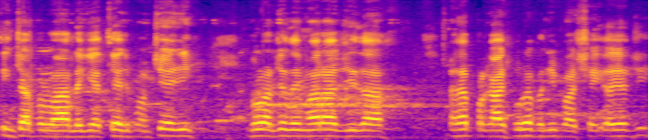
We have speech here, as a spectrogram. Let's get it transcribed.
ਤਿੰਨ ਚਾਰ ਪਰਿਵਾਰ ਲੈ ਕੇ ਇੱਥੇ ਅੱਜ ਪਹੁੰਚੇ ਆ ਜੀ। ਗੁਰੂ ਅਰਜਨ ਦੇਵ ਮਹਾਰਾਜ ਜੀ ਦਾ ਇਹਦਾ ਪ੍ਰਕਾਸ਼ ਪੂਰਾ ਪੰਜੀ ਪਾਤਸ਼ਾਹੀ ਦਾ ਜੀ।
